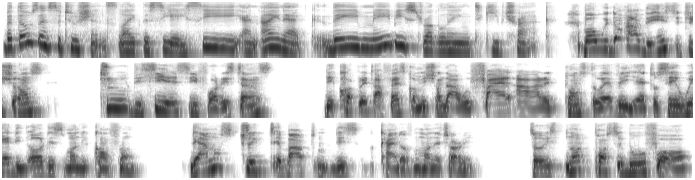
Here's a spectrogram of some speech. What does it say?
but those institutions like the CAC and INEC, they may be struggling to keep track. But we don't have the institutions through the CAC, for instance, the Corporate Affairs Commission that will file our returns to every year to say where did all this money come from. They are not strict about this kind of monitoring. So it's not possible for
